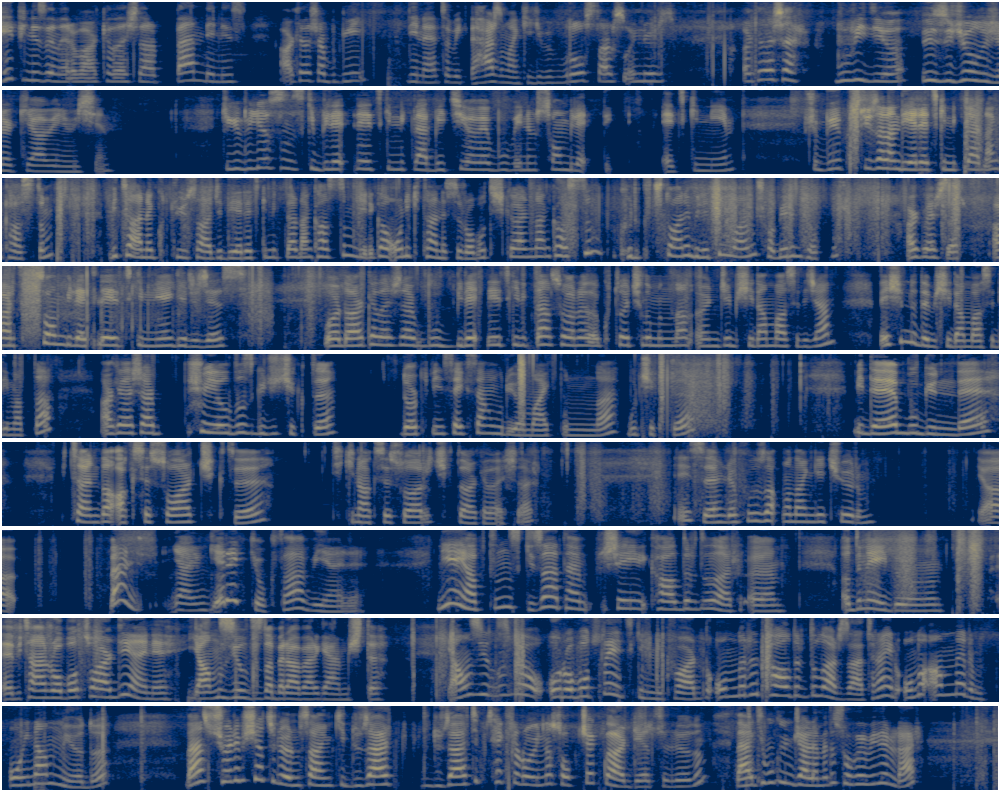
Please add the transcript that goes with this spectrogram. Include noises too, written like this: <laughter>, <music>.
Hepinize merhaba arkadaşlar. Ben Deniz. Arkadaşlar bugün yine tabii ki de her zamanki gibi Brawl Stars oynuyoruz. Arkadaşlar bu video üzücü olacak ya benim için. Çünkü biliyorsunuz ki biletli etkinlikler bitiyor ve bu benim son biletli etkinliğim. Şu büyük kutuyu zaten diğer etkinliklerden kastım. Bir tane kutuyu sadece diğer etkinliklerden kastım. Geri kalan 12 tanesi robot işgalinden kastım. 43 tane biletim varmış haberim yokmuş. Arkadaşlar artık son biletli etkinliğe gireceğiz. Bu arada arkadaşlar bu biletli etkinlikten sonra da kutu açılımından önce bir şeyden bahsedeceğim. Ve şimdi de bir şeyden bahsedeyim hatta. Arkadaşlar şu yıldız gücü çıktı. 4080 vuruyor Mike bununla. Bu çıktı. Bir de bugün de bir tane daha aksesuar çıktı. Tikin aksesuarı çıktı arkadaşlar. Neyse lafı uzatmadan geçiyorum. Ya ben yani gerek yok abi yani. Niye yaptınız ki? Zaten şey kaldırdılar. Ee, adı neydi onun? Ee, bir tane robot vardı ya hani Yalnız Yıldız'la beraber gelmişti. Yalnız Yıldız ve o, o robotla etkinlik vardı. Onları kaldırdılar zaten. Hayır onu anlarım. Oynanmıyordu. Ben şöyle bir şey hatırlıyorum sanki düzelt düzeltip tekrar oyuna sokacaklar diye hatırlıyordum. Belki bu güncellemede sokabilirler.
